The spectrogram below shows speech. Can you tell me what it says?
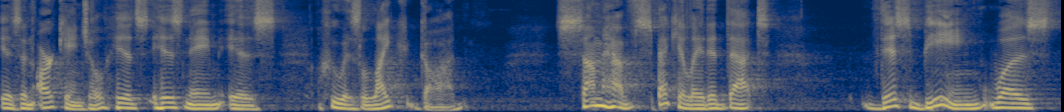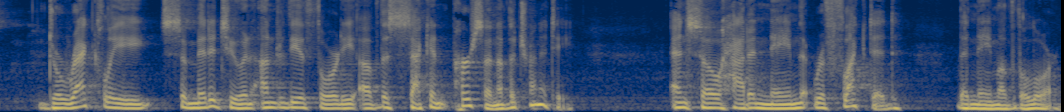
is an archangel. His, his name is who is like God. Some have speculated that this being was directly submitted to and under the authority of the second person of the Trinity, and so had a name that reflected the name of the Lord.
